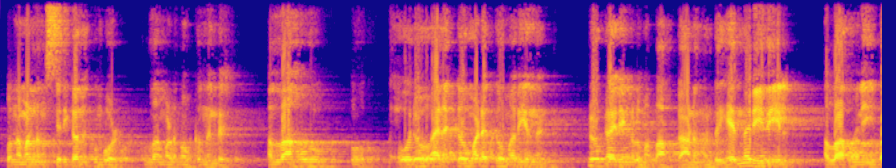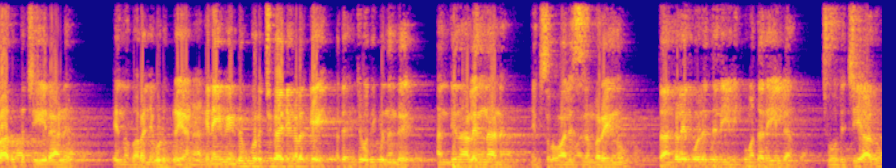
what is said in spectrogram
ഇപ്പൊ നമ്മൾ നമസ്കരിക്കാൻ നിൽക്കുമ്പോൾ അള്ളാഹ് നമ്മൾ നോക്കുന്നുണ്ട്. അള്ളാഹു ഓരോ അനക്കവും അടക്കവും അറിയുന്നുണ്ട്. ഓരോ കാര്യങ്ങളും അള്ളാഹു കാണുന്നുണ്ട് എന്ന രീതിയിൽ അള്ളാഹുവിനെ ഇബാദത്ത് ചെയ്യലാണ് എന്ന് പറഞ്ഞു കൊടുക്കുകയാണ്. അങ്ങനെ വീണ്ടും കുറച്ച് കാര്യങ്ങളൊക്കെ അദ്ദേഹം ചോദിക്കുന്നുണ്ട്. അന്ത്യനാൾ എന്നാണ്? നബി സല്ലല്ലാഹു അലൈഹി പറയുന്നു താങ്കളെ പോലെ തന്നെ എനിക്കും അതറിയില്ല. ചോദിച്ചയാളും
